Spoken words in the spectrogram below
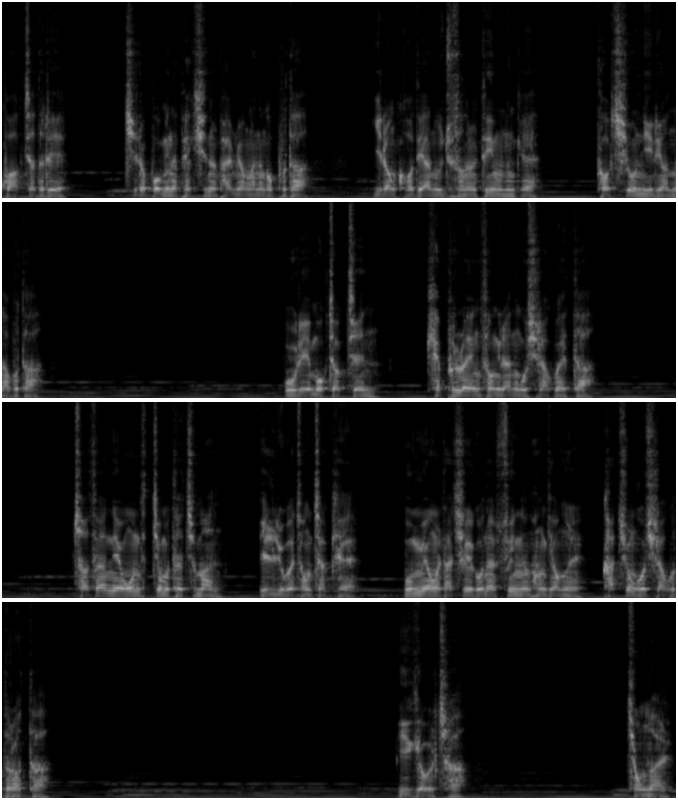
과학자들이 치료법이나 백신을 발명하는 것보다 이런 거대한 우주선을 띄우는 게 더 쉬운 일이었나 보다. 우리의 목적지는 케플러 행성이라는 곳이라고 했다. 자세한 내용은 듣지 못했지만 인류가 정착해 문명을 다시 일궈낼 수 있는 환경을 갖춘 곳이라고 들었다. 2개월 차. 정말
